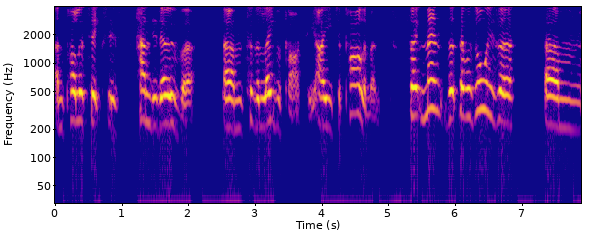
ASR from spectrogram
and politics is handed over um, to the Labour Party, i.e., to Parliament. So it meant that there was always a um,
